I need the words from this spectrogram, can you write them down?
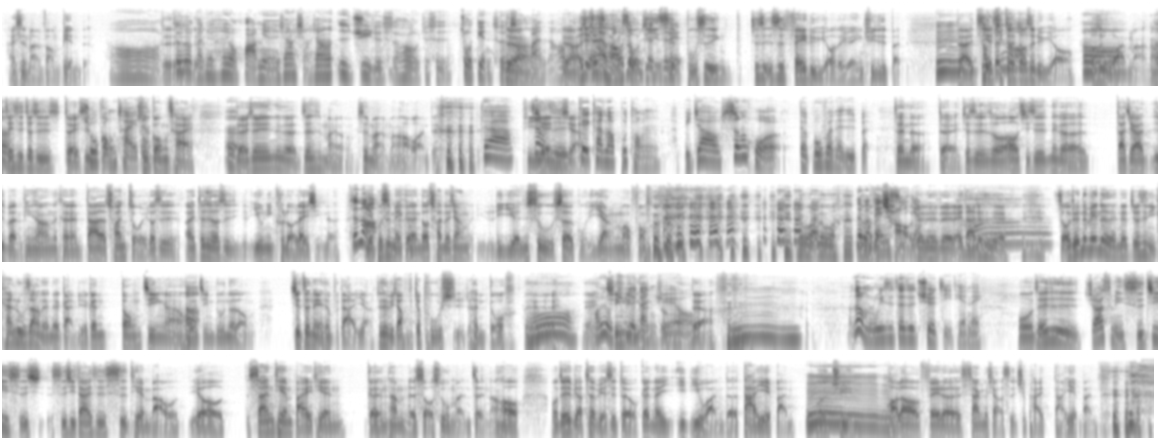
还是蛮方便的。哦，对对对对，这个感觉很有画面，像想象日剧的时候，就是坐电车上班，啊、然后对啊，而且这次好像是我第一次不是就是是非旅游的原因去日本，嗯，对啊，之前去这哦都是旅游，都是玩嘛，然后这次就是对是出公差，出公差，嗯，对，所以那个真的是蛮有，是蛮蛮好玩的。对啊，体验一下可以看到不同比较生活的部分的日本。真的，对，就是说哦，其实那个。大家日本平常可能大家的穿着也都是，哎，真的都是 Uniqlo 类型的，真的、哦，也不是每个人都穿的像李元素涩谷一样那么疯，那么那么那么的潮，对对对，哎，大家就是，哦、我觉得那边的人的，就是你看路上人的感觉，跟东京啊或者京都那种，哦、就真的也是不大一样，就是比较就朴实很多，哦，好有趣的感觉哦，对啊，嗯，那我们路易斯这次去了几天呢？我这次 Jasmine 实际实习实习大概是四天吧，我有三天白天跟他们的手术门诊，然后我这次比较特别，是对我跟了一一晚的大夜班，嗯、我去跑到飞了三个小时去排大夜班，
